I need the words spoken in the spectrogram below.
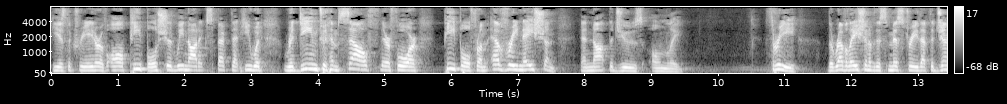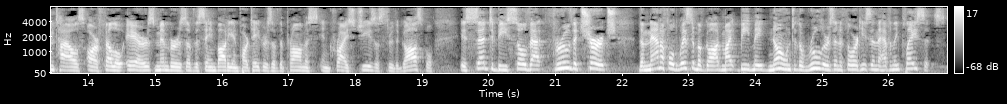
He is the creator of all people. Should we not expect that he would redeem to himself, therefore, people from every nation and not the Jews only. Three, the revelation of this mystery that the Gentiles are fellow heirs, members of the same body and partakers of the promise in Christ Jesus through the gospel, is said to be so that through the church, the manifold wisdom of God might be made known to the rulers and authorities in the heavenly places.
